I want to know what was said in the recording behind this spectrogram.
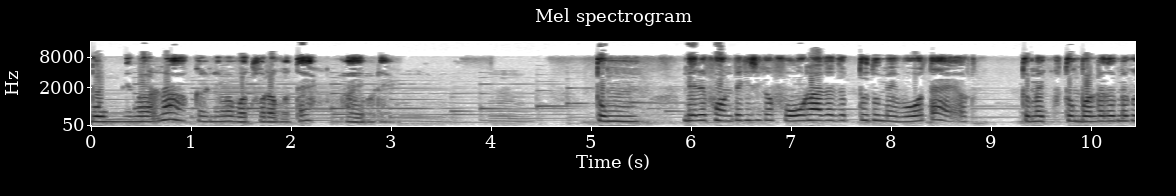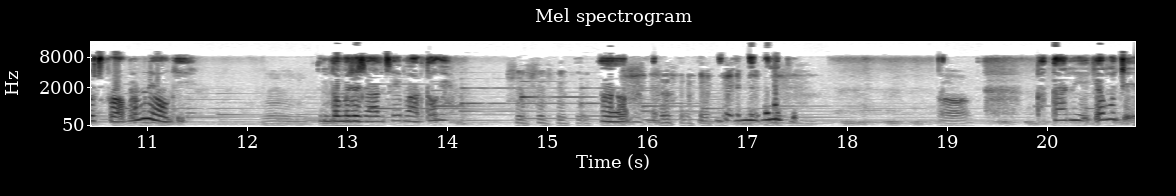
बोलने में और ना करने में बहुत फ़र्क होता है हाय बड़े तुम मेरे फ़ोन पे किसी का फ़ोन आता है जब तो तुम्हें वो होता है और तुम्हें तुम बोल रहे हो तुम्हें कुछ प्रॉब्लम नहीं होगी? तुम तो मुझे जान से ही मार दोगे? हाँ, हाँ। पता नहीं है क्या मुझे?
